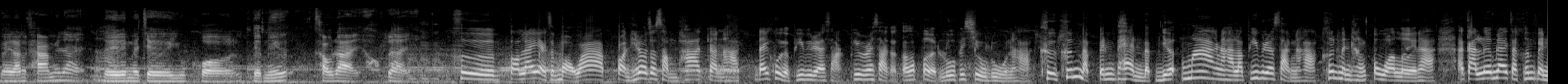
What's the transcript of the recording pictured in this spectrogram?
ไปร้านค้าไม่ได้อ่าเลยมาเจอยูคอร์แบบนี้ เข้าได้ออกได้ คือตอนแรกอยากจะบอกว่าก่อนที่เราจะสัมภาษณ์กันนะคะ ได้คุยกับพี่วิรศักดิ์พี่วิรศักดิ์ก็เปิดรูปให้ชิวดูนะคะ คือขึ้นแบบเป็นแผ่นแบบเยอะมากนะคะ แล้วพี่วิรศักดิ์นะคะ ขึ้นเป็นทั้งตัวเลยนะคะ อาการเริ่มแรกจะขึ้นเป็น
